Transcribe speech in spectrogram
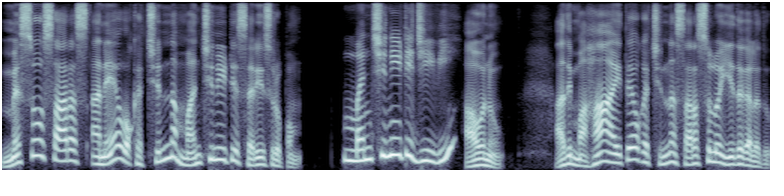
మెసోసారస్ అనే ఒక చిన్న మంచినీటి సరీసృపం. మంచినీటి జీవి? అవును. అది మహా అయితే ఒక చిన్న సరస్సులో ఈదగలదు.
